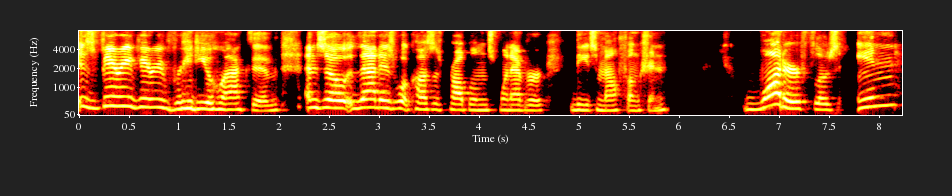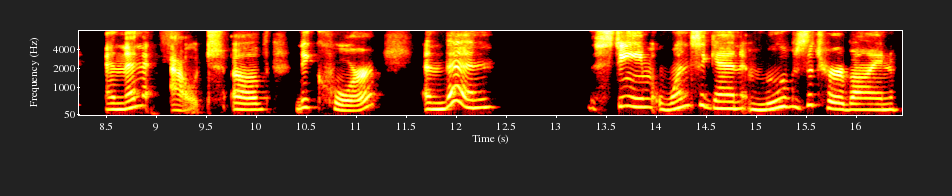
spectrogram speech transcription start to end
is very, very radioactive. And so that is what causes problems whenever these malfunction. Water flows in and then out of the core. And then the steam once again moves the turbine.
